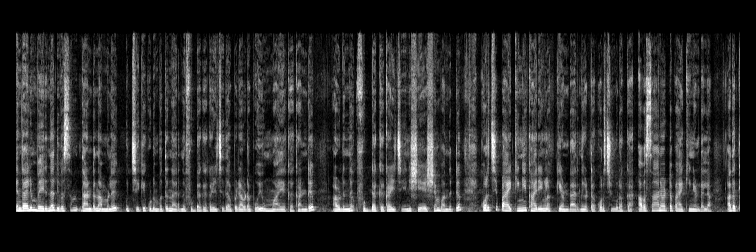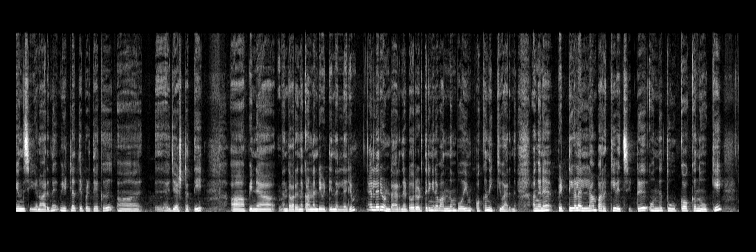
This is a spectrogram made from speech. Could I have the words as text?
എന്തായാലും വരുന്ന ദിവസം ദാണ്ട നമ്മൾ ഉച്ചയ്ക്ക് കുടുംബത്തിൽ നിന്നായിരുന്നു ഫുഡൊക്കെ കഴിച്ചത്. അപ്പോഴവിടെ പോയി ഉമ്മായൊക്കെ കണ്ട് അവിടുന്ന് ഫുഡൊക്കെ കഴിച്ചതിന് ശേഷം വന്നിട്ട് കുറച്ച് പാക്കിങ് കാര്യങ്ങളൊക്കെ ഉണ്ടായിരുന്നു കേട്ടോ. കുറച്ചും കൂടെ ഒക്കെ അവസാനവട്ട പാക്കിങ് ഉണ്ടല്ലോ. അതൊക്കെ ഒന്ന് ചെയ്യണമായിരുന്നു. വീട്ടിലെത്തിയപ്പോഴത്തേക്ക് ജ്യേഷ്ഠത്തി പിന്നെ എന്താ പറയുന്നത് കണ്ണന്റെ വീട്ടിൽ നിന്ന് എല്ലാവരും എല്ലാവരും ഉണ്ടായിരുന്നു കേട്ടോ. ഓരോരുത്തർ ഇങ്ങനെ വന്നും പോയും ഒക്കെ നിൽക്കുമായിരുന്നു അങ്ങനെ പെട്ടികളെല്ലാം പറക്കി വെച്ചിട്ട് ഒന്ന് തൂക്കമൊക്കെ നോക്കി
